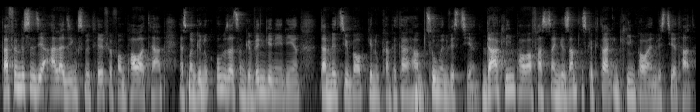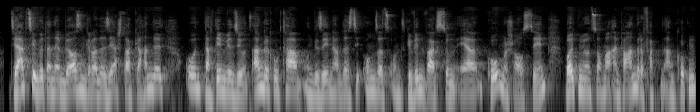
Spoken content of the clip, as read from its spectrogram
Dafür müssen sie allerdings mit Hilfe von PowerTap erstmal genug Umsatz und Gewinn generieren, damit sie überhaupt genug Kapital haben zum Investieren. Da Clean Power fast sein gesamtes Kapital in Clean Power investiert hat. Die Aktie wird an den Börsen gerade sehr stark gehandelt und nachdem wir sie uns angeguckt haben und gesehen haben, dass die Umsatz- und Gewinnwachstum eher komisch aussehen, wollten wir uns noch mal ein paar andere Fakten angucken.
